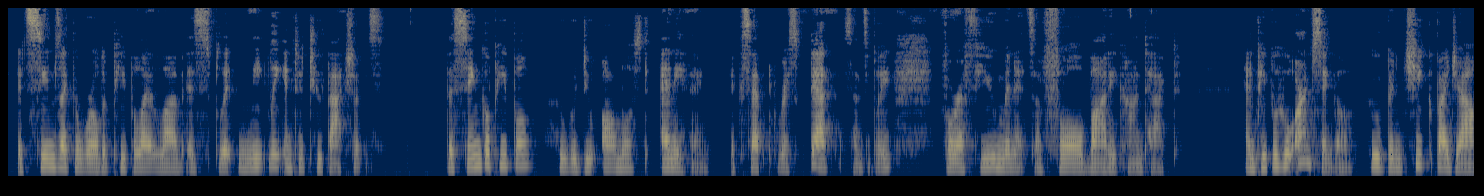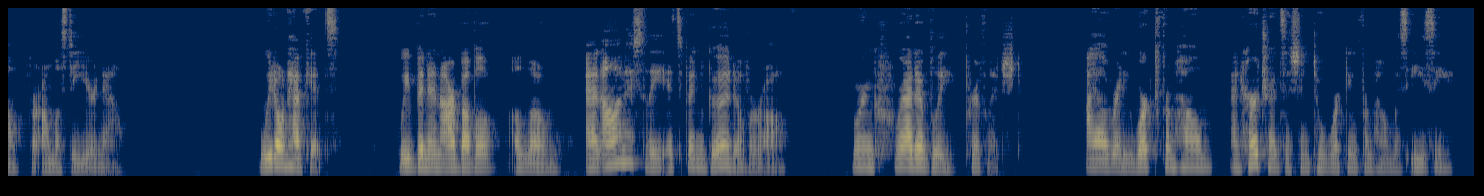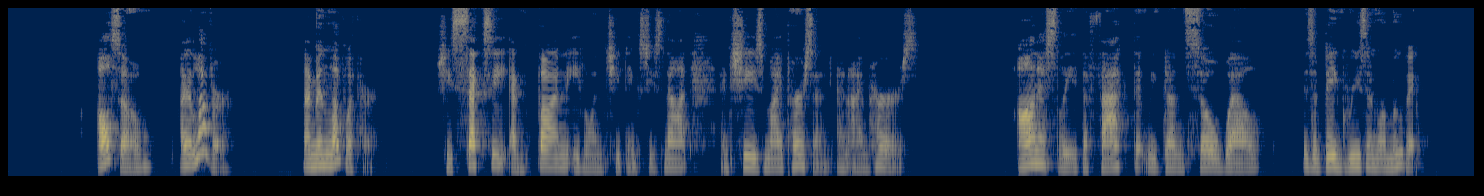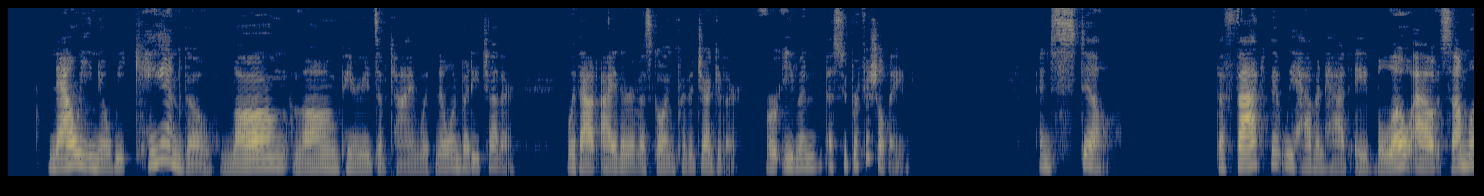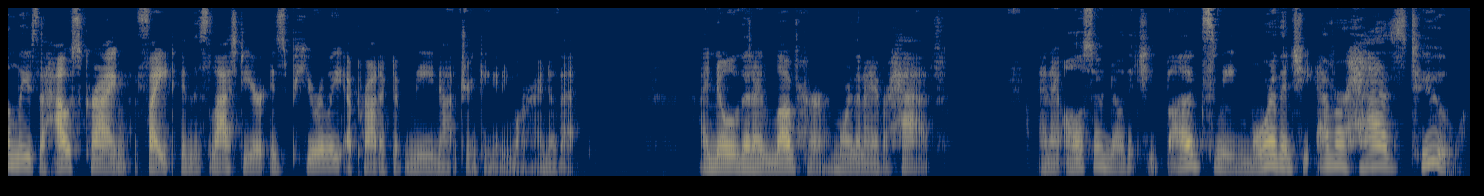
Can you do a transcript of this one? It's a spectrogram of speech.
It seems like the world of people I love is split neatly into two factions. The single people who would do almost anything except risk death, sensibly, for a few minutes of full body contact. And people who aren't single, who've been cheek by jowl for almost a year now. We don't have kids. We've been in our bubble alone and honestly, it's been good overall. We're incredibly privileged. I already worked from home, and her transition to working from home was easy. Also, I love her. I'm in love with her. She's sexy and fun even when she thinks she's not, and she's my person and I'm hers. Honestly, the fact that we've done so well is a big reason we're moving. Now we know we can go long, long periods of time with no one but each other without either of us going for the jugular or even a superficial vein. And still, the fact that we haven't had a blowout, someone leaves the house crying fight in this last year is purely a product of me not drinking anymore. I know that. I know that I love her more than I ever have. And I also know that she bugs me more than she ever has, too.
